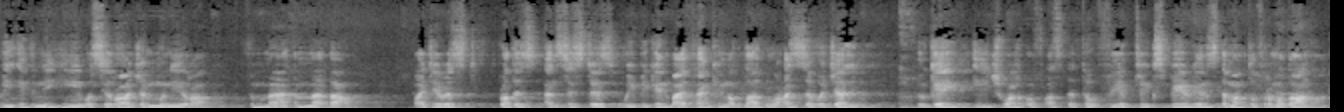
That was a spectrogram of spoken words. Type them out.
بإذنه وسراجا منيرا ثم أما بعد My dearest brothers and sisters, we begin by thanking Allah Azza wa Jal who gave each one of us the tawfiq to experience the month of Ramadan.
